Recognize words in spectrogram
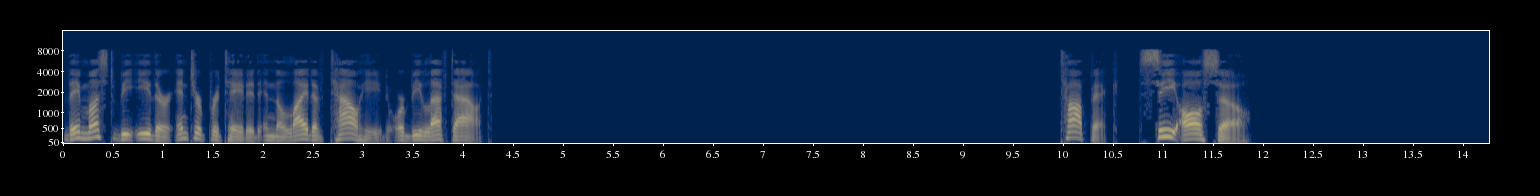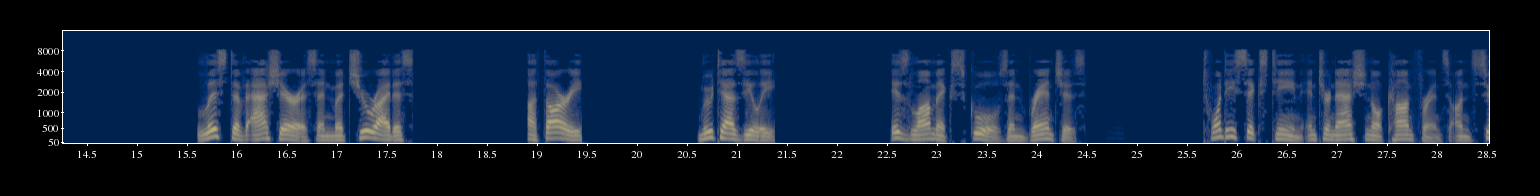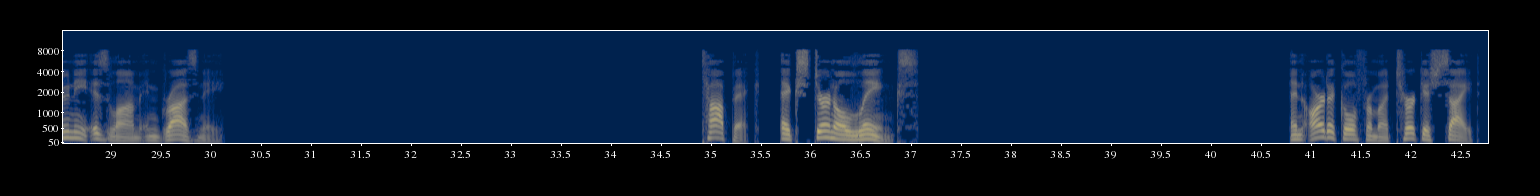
They must be either interpreted in the light of Tawhid or be left out. Topic. See also List of Asharis and Maturidis Athari. Mutazili. Islamic schools and branches. 2016 International Conference on Sunni Islam in Grozny. Topic. External links. An article from a Turkish site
